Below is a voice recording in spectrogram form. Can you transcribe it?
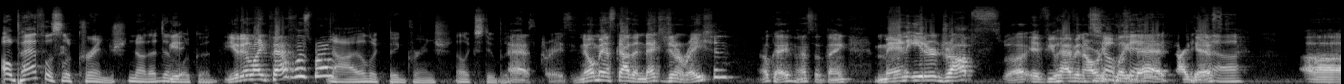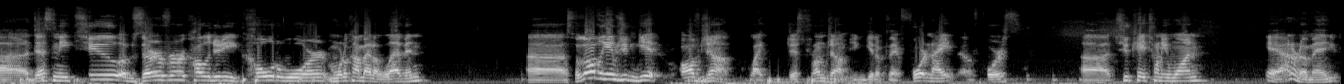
Oh, Pathless looked cringe. No, that didn't look good. you didn't like Pathless, bro? Nah, it looked big cringe. That looked stupid. That's crazy. No Man's Sky: The Next Generation. Okay, that's the thing. Maneater drops. Uh, if you haven't already played that, I guess. Yeah. Uh, Destiny 2, Observer, Call of Duty, Cold War, Mortal Kombat 11. Uh, so all the games you can get off jump, like just from jump, you can get up there. Fortnite, of course. Uh, 2K21. Yeah, I don't know, man. You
